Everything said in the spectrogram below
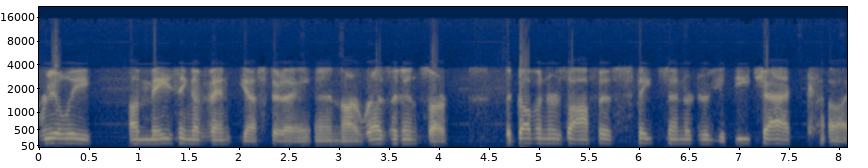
really amazing event yesterday, and our residents, our the governor's office, State Senator Yudichak, uh,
